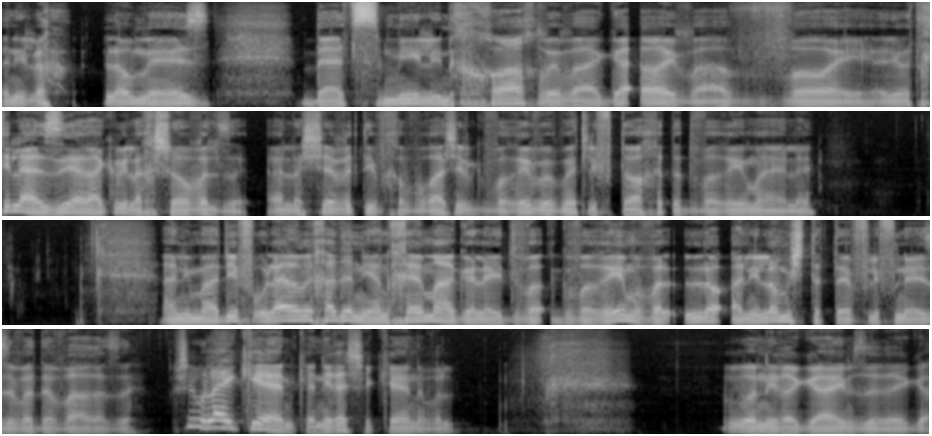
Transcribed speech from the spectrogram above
אני לא, לא מעז בעצמי לנכוח במעגל, אוי ואבוי, אני מתחיל להזיע רק מלחשוב על זה, על לשבת עם חבורה של גברים ובאמת לפתוח את הדברים האלה. אני מעדיף, אולי יום אחד אני אנחה מעגלי דבר, גברים, אבל לא, אני לא משתתף לפני זה בדבר הזה. שאולי כן, כנראה שכן, אבל... בוא נירגע עם זה רגע.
